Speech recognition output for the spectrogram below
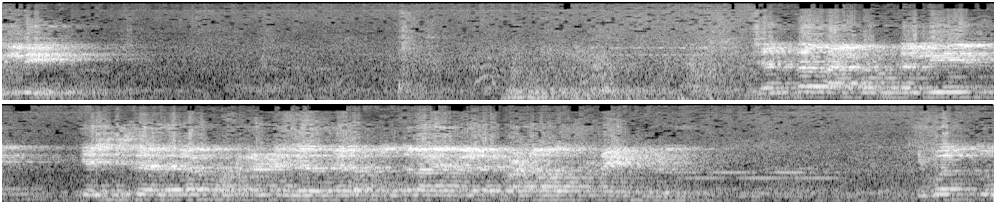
ಇಲ್ಲಿ. ಜನತಾ ಅಕೌಂಟ್ ಅಲ್ಲಿ ಎಷ್ಟಿದೆ ಅದೆಲ್ಲ ಕೊಟ್ಟಿದೆ ಅದೆಲ್ಲ ಬೆಲೆ ಬಡವನ್ನ ಇಟ್ಕೊಳ್ಳಿ ಇವತ್ತು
